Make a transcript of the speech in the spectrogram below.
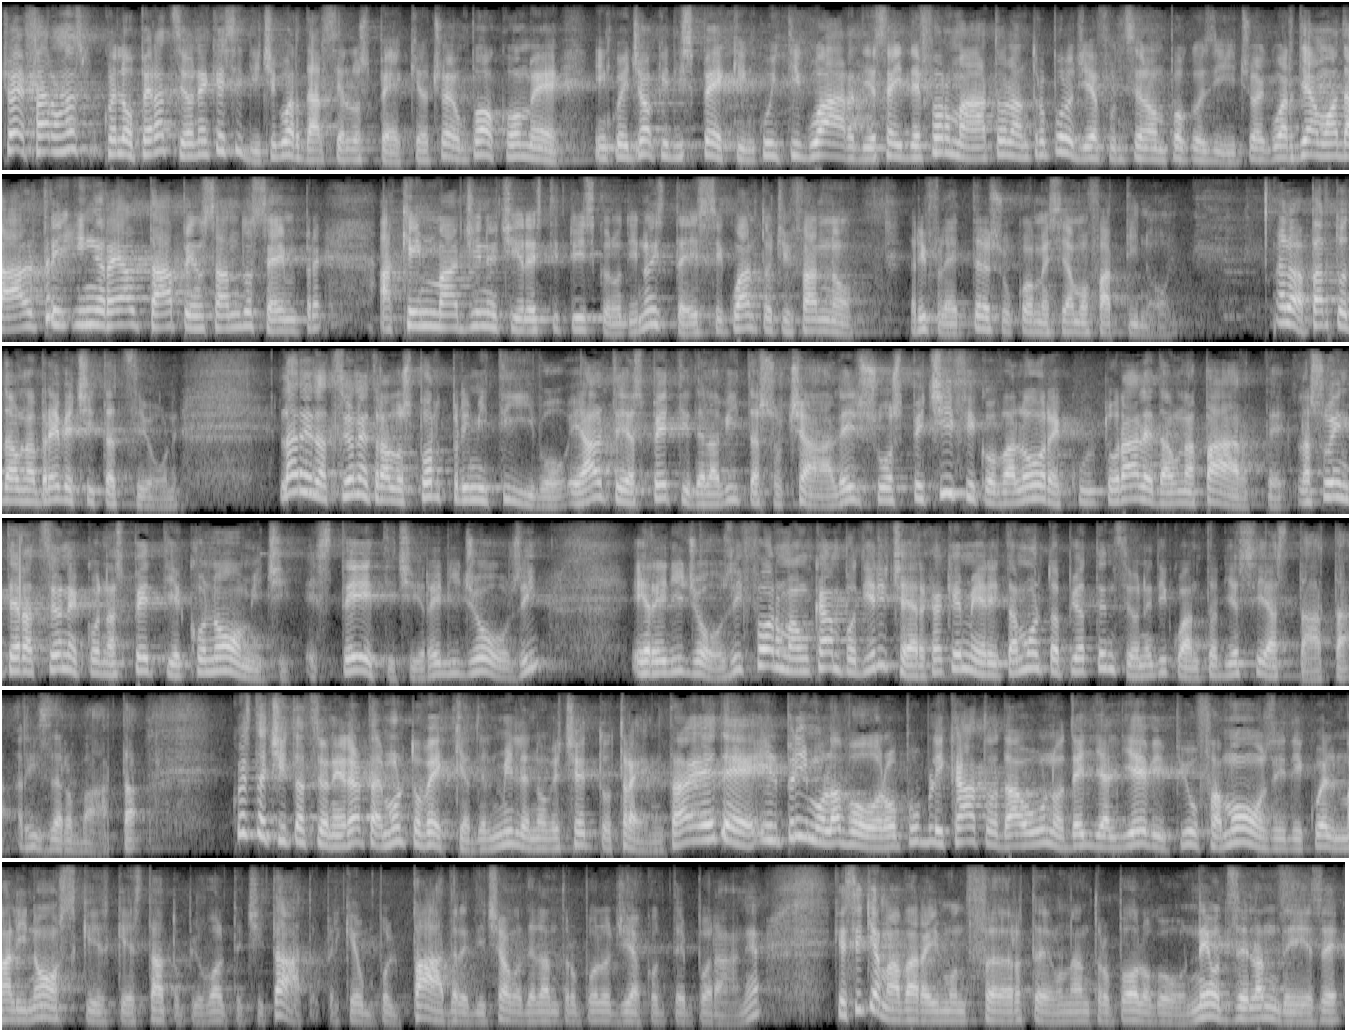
Cioè fare una, quell'operazione che si dice guardarsi allo specchio, cioè un po' come in quei giochi di specchi in cui ti guardi e sei deformato, l'antropologia funziona un po' così, cioè guardiamo ad altri in realtà pensando sempre a che immagine ci restituiscono di noi stessi, quanto ci fanno riflettere su come siamo fatti noi. Allora parto da una breve citazione. La relazione tra lo sport primitivo e altri aspetti della vita sociale, il suo specifico valore culturale da una parte, la sua interazione con aspetti economici, estetici, e religiosi, forma un campo di ricerca che merita molta più attenzione di quanto gli sia stata riservata. Questa citazione in realtà è molto vecchia, del 1930, ed è il primo lavoro pubblicato da uno degli allievi più famosi di quel Malinowski che è stato più volte citato, perché è un po' il padre diciamo, dell'antropologia contemporanea, che si chiamava Raymond Firth, un antropologo neozelandese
